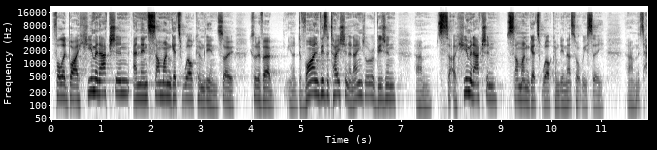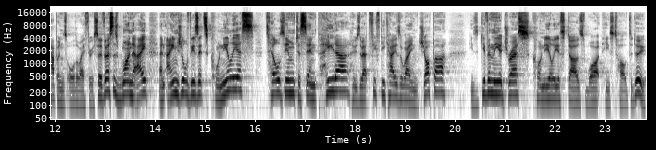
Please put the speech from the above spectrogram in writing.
followed by human action, and then someone gets welcomed in. So, sort of a you know, divine visitation, an angel or a vision, um, so a human action, someone gets welcomed in. That's what we see. Um, this happens all the way through. So, verses 1 to 8, an angel visits Cornelius, tells him to send Peter, who's about 50 k's away in Joppa. He's given the address. Cornelius does what he's told to do.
